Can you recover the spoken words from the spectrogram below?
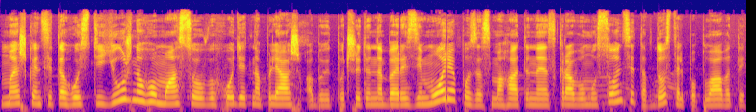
Мешканці та гості Южного масово виходять на пляж, аби відпочити на березі моря, позасмагати на яскравому сонці та вдосталь поплавати.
